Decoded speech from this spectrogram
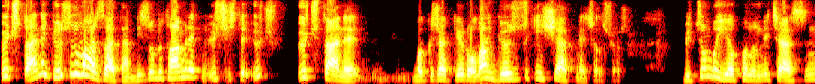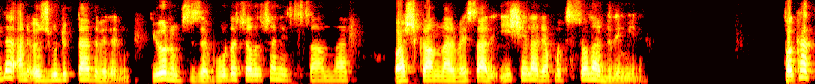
Üç tane gözü var zaten. Biz onu tahmin etmiyoruz. Üç, işte üç, üç tane bakacak yeri olan gözlük inşa etmeye çalışıyoruz. Bütün bu yapının içerisinde hani özgürlükler de verelim. Diyorum size burada çalışan insanlar, başkanlar vesaire iyi şeyler yapmak istiyorlardır eminim. Fakat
